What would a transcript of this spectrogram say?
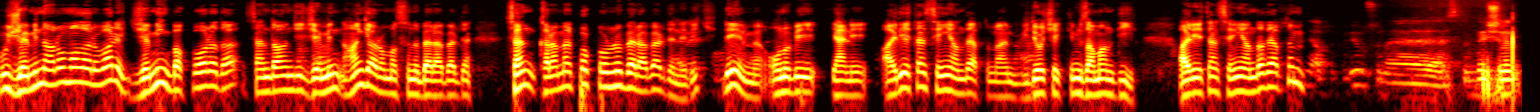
bu Cem'in aromaları var ya Cem'in bak bu arada sen daha önce Cem'in hangi aromasını beraber den sen karamel porkbornu beraber denedik değil mi? Onu bir yani ayrıyeten senin yanında yaptım. Yani video çektiğim zaman değil. Ayrıyeten senin yanında da yaptım. yaptık biliyor musun? Ee, Station'ın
